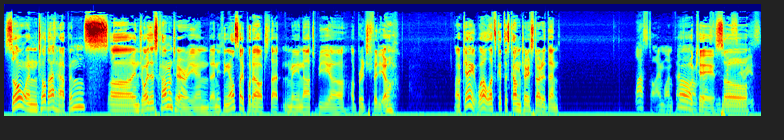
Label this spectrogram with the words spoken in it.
So, until that happens, uh, enjoy this commentary and anything else I put out that may not be uh, a bridged video. okay, well, let's get this commentary started then. Last time on Phantom Okay, Hourglass so- series,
